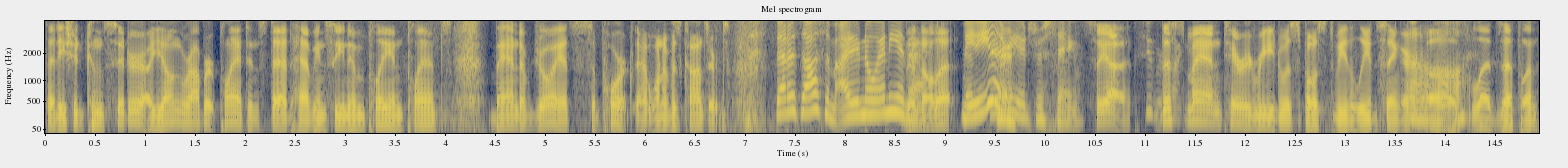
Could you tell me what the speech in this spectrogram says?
that he should consider a young Robert Plant instead, having seen him play in Plant's Band of Joy as support at one of his concerts. That is awesome. I didn't know any of Didn't that. know that? Me neither. Very interesting. So yeah, Super this man cool. Terry Reid, was supposed to be the lead singer of Led Zeppelin,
